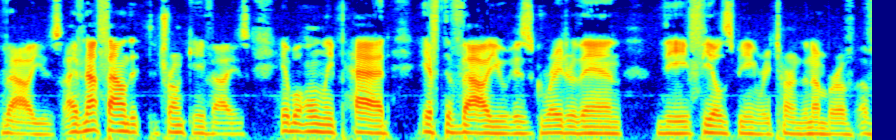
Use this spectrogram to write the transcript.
values. I have not found it to truncate values. It will only pad if the value is greater than the fields being returned, the number of, of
